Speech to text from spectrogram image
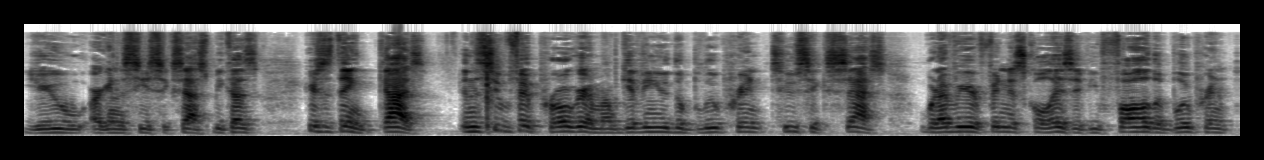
you are going to see success. Because here's the thing, guys, in the Superfit program, I'm giving you the blueprint to success. Whatever your fitness goal is, if you follow the blueprint,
